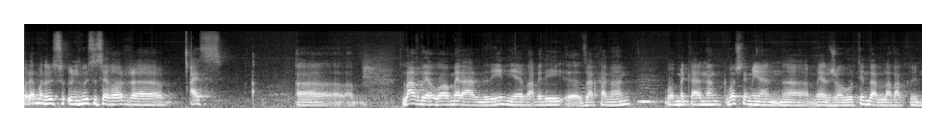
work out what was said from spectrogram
ուրեմն հույսս է որ այս լավ գողը մեր արներին եւ ավելի զարգանան որ մենք կարողանանք ոչ թե միայն մեր ժողովրդին դա լավագույն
